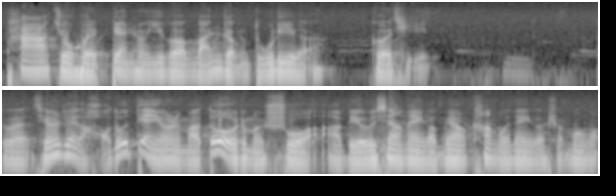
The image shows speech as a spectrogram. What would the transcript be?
它就会变成一个完整独立的个体。对，其实这个好多电影里面都有这么说啊，比如像那个没有看过那个什么吗？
